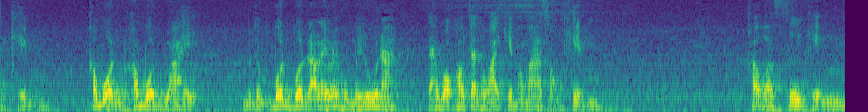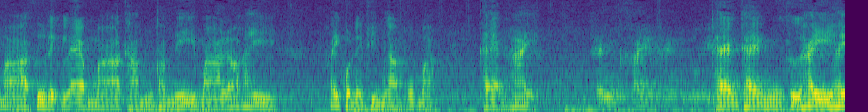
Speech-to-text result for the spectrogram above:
งเข็มเขาบนเขาบนไว้มันจะบนบนอะไรไว้ผมไม่รู้นะแต่เขาบอกเขาจะถวายเข็มอาม่าสองเข็มเขาก็ซื้อเข็มมาซื้อเหล็กแหลมมาทำทำนี่มาแล้วให้ ให้คนในทีมงานผมอะแทงให้ แทงใครแทงตัวเองแทงแทงคือให้ให้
